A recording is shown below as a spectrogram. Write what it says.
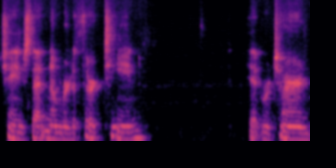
change that number to 13, hit return,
